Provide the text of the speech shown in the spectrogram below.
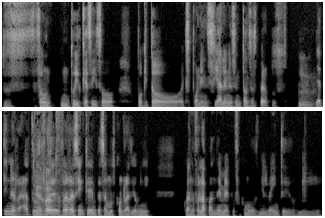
pues fue un, un tweet que se hizo un poquito exponencial en ese entonces, pero pues Mm. Ya tiene rato. Fue, recién que empezamos con Radio OVNI cuando fue la pandemia, que fue como 2020, 2000,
